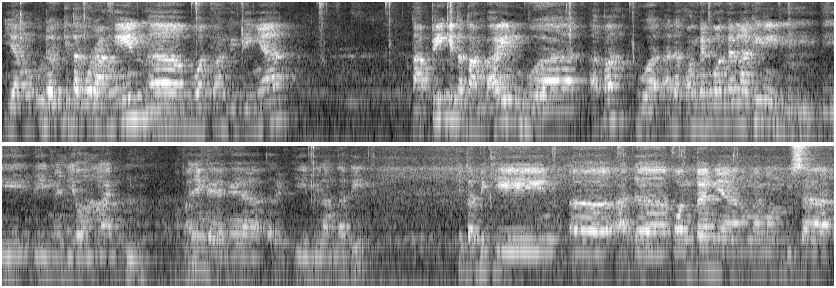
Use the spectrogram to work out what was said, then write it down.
yang udah kita kurangin eh, buat kuantitinya tapi kita tambahin buat apa buat ada konten-konten lagi nih di di, di media online Hmm. makanya kayak kayak Ricky bilang tadi kita bikin eh, ada konten yang memang bisa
